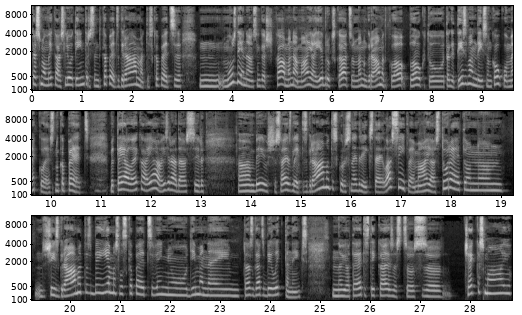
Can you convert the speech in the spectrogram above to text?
Kas man likās ļoti interesanti, kāpēc grāmatas, kāpēc mm, mūsdienās vienkārši kā manā mājā iebruks kāds un manu grāmatu plauktu tagad izvandīs un kaut ko meklēs, nu kāpēc? Mm. Bet tajā laikā, jā, izrādās ir um, bijušas aizliegtas grāmatas, kuras nedrīkstēja lasīt vai mājās turēt, un um, šīs grāmatas bija iemesls, kāpēc viņu ģimenei tas gads bija liktenīgs. Nu, jo tētis tika aizvests uz uh, čekas māju,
